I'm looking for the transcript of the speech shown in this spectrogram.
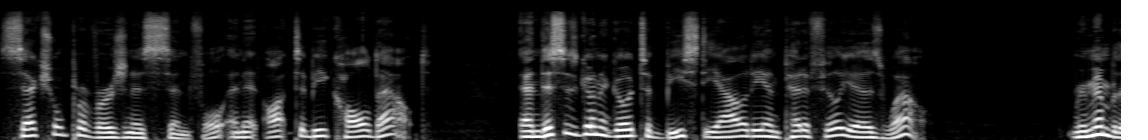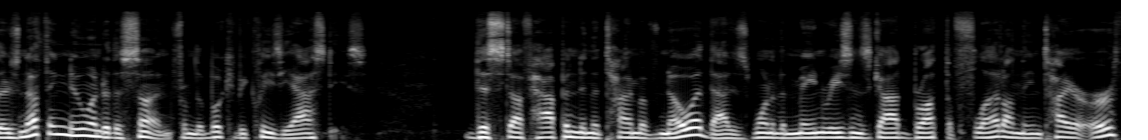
Sexual perversion is sinful and it ought to be called out. And this is going to go to bestiality and pedophilia as well. Remember, there's nothing new under the sun from the book of Ecclesiastes. This stuff happened in the time of Noah. That is one of the main reasons God brought the flood on the entire earth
